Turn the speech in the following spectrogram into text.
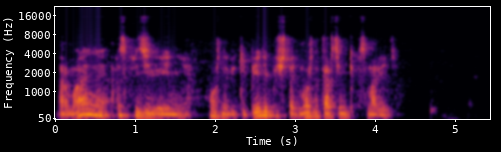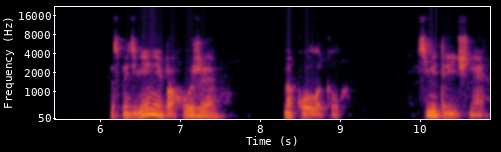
Нормальное распределение. Можно в Википедии почитать, можно картинки посмотреть. Распределение похожее на колокол. Симметричное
